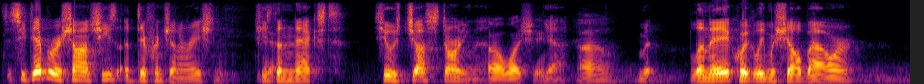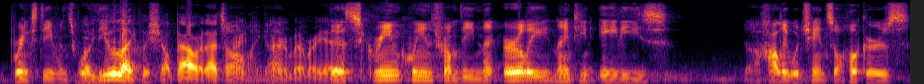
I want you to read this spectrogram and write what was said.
See, Deborah Shawn, she's a different generation. She's Yeah. the next. She was just starting that. Oh, was she? Yeah. Oh. M- Linnea Quigley, Michelle Bauer, Brinke Stevens were Oh, the you like Michelle Bauer. That's Oh, right. my God. I remember, yeah. the Scream Queens from the ni- early 1980s uh, Hollywood chainsaw hookers.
